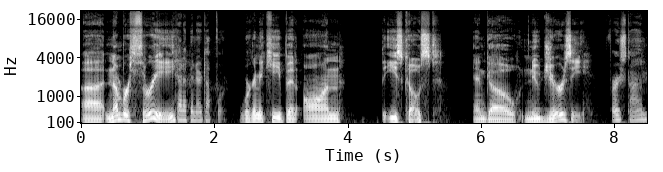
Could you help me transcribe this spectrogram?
Uh, number three, Got up in our top four. we're going to keep it on the East Coast and go New Jersey. First time.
